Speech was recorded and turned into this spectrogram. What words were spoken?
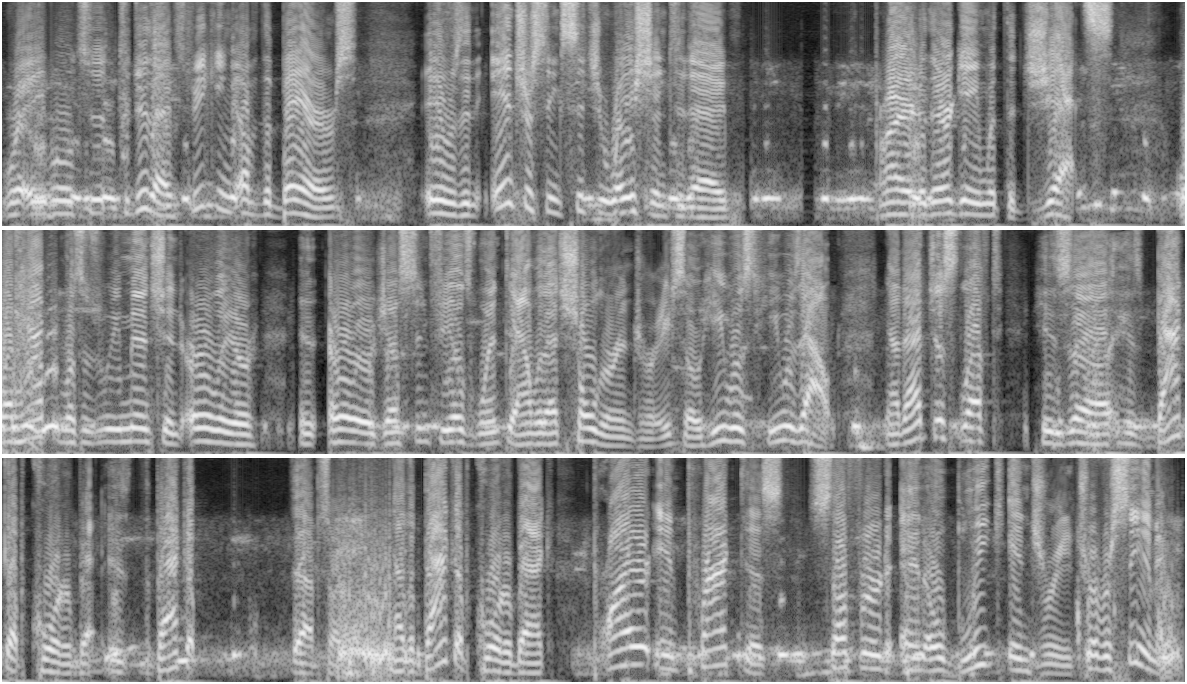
were able to, to do that. Speaking of the Bears, it was an interesting situation today prior to their game with the Jets. What happened was, as we mentioned earlier, earlier Justin Fields went down with that shoulder injury, so he was he was out. Now that just left his uh, his backup quarterback, his, the backup I'm sorry. Now the backup quarterback prior in practice suffered an oblique injury. Trevor Siemian.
